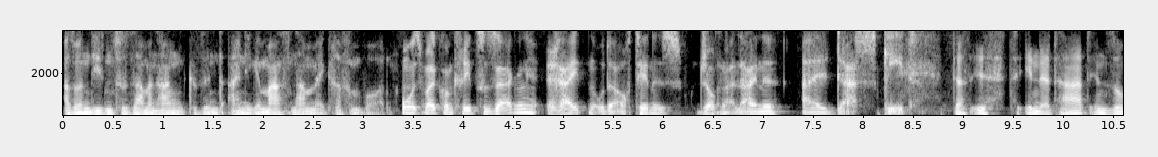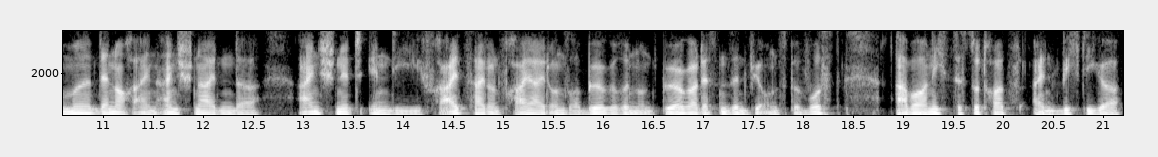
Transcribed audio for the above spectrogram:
Also in diesem Zusammenhang sind einige Maßnahmen ergriffen worden. Um es mal konkret zu sagen, Reiten oder auch Tennis, Joggen alleine, all das geht. Das ist in der Tat in Summe dennoch ein einschneidender Einschnitt in die Freizeit und Freiheit unserer Bürgerinnen und Bürger, dessen sind wir uns bewusst, aber nichtsdestotrotz ein wichtiger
